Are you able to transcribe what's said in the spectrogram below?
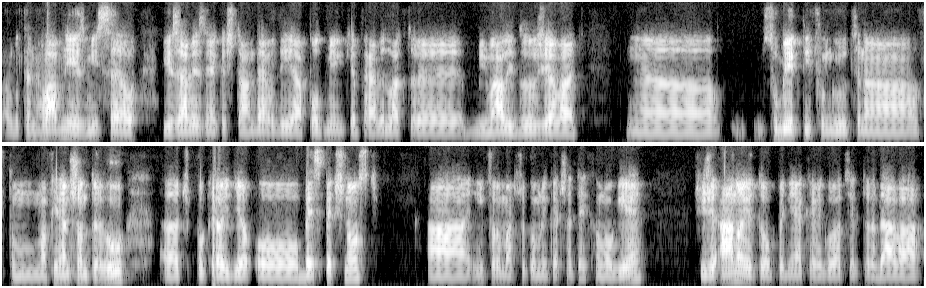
alebo ten hlavný je zmysel je zaviesť nejaké štandardy a podmienky a pravidlá, ktoré by mali dodržiavať Uh, subjekty fungujúce na, v tom, na finančnom trhu, uh, čo pokiaľ ide o bezpečnosť a informačno-komunikačné technológie. Čiže áno, je to opäť nejaká regulácia, ktorá dáva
